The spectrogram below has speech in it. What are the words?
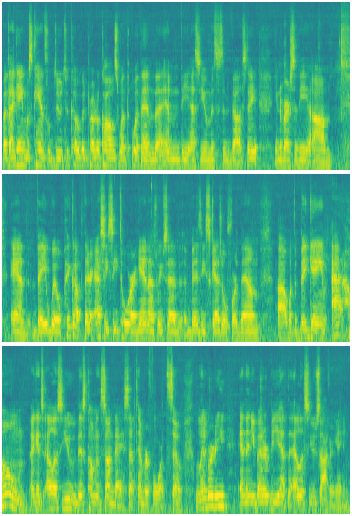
but that game was canceled due to COVID protocols with, within the MVSU, Mississippi Valley State University. Um, and they will pick up their SEC tour again, as we've said, busy schedule for them uh, with a big game at home against LSU this coming Sunday, September 4th. So, Liberty, and then you better be at the LSU soccer game.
